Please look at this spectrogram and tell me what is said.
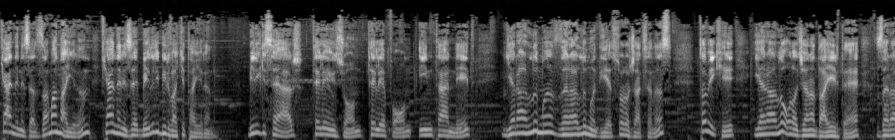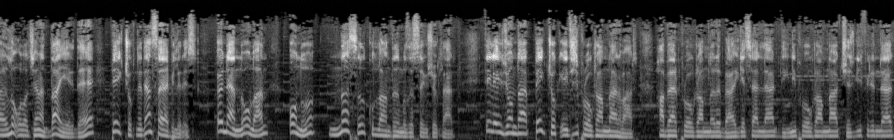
kendinize zaman ayırın, kendinize belirli bir vakit ayırın. Bilgisayar, televizyon, telefon, internet yararlı mı zararlı mı diye soracaksanız tabii ki yararlı olacağına dair de zararlı olacağına dair de pek çok neden sayabiliriz. Önemli olan onu nasıl kullandığımızdır sevgili çocuklar. Televizyonda pek çok eğitici programlar var. Haber programları, belgeseller, dini programlar, çizgi filmler,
